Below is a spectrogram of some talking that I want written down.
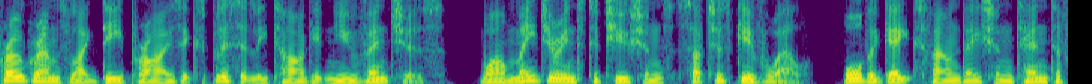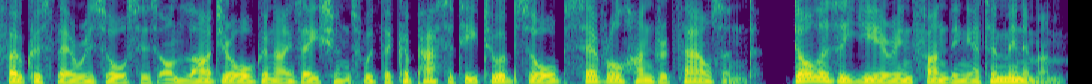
Programs like D-Prize explicitly target new ventures, while major institutions such as GiveWell, or the Gates Foundation tend to focus their resources on larger organizations with the capacity to absorb several hundred thousand dollars a year in funding at a minimum.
